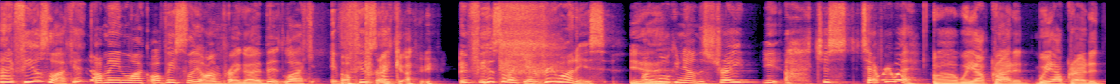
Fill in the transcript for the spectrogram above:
Man, it feels like it. I mean, like obviously I'm prego, but like it feels like it feels like everyone is. Yeah. I'm walking down the street, you, just it's everywhere. Well, we upgraded. we upgraded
